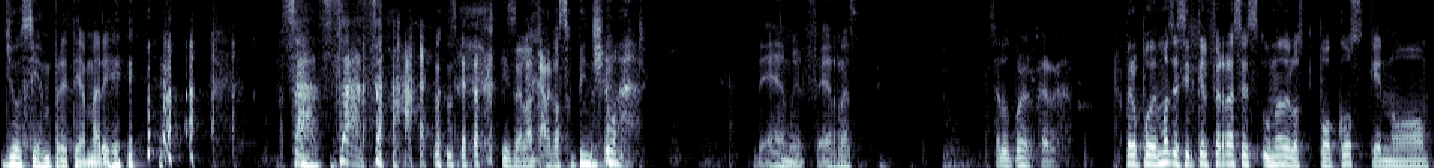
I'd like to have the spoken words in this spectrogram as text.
Yo siempre te amaré. sa, sa, sa. Y se lo cargó su pinche madre. Damn, el Ferraz. salud por el Ferraz. Pero podemos decir que el Ferraz es uno de los pocos que no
